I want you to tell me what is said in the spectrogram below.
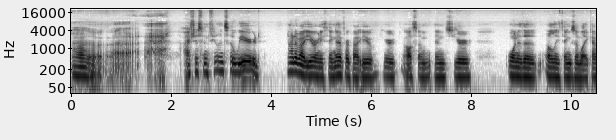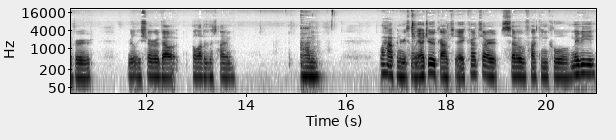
Uh, I've just been feeling so weird. Not about you or anything, never about you. You're awesome, and you're one of the only things I'm like ever really sure about a lot of the time. Um, what happened recently? I drew a crab today. Crabs are so fucking cool. Maybe,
